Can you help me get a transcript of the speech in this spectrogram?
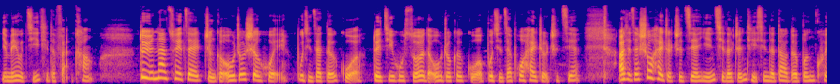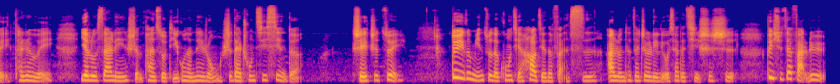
也没有集体的反抗。对于纳粹在整个欧洲社会，不仅在德国，对几乎所有的欧洲各国，不仅在迫害者之间，而且在受害者之间引起的整体性的道德崩溃。他认为，耶路撒冷审判所提供的内容是带冲击性的。谁之罪？对一个民族的空前浩劫的反思，阿伦特在这里留下的启示是：必须在法律、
